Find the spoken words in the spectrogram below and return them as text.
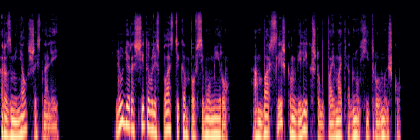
разменял шесть налей. Люди рассчитывались пластиком по всему миру. Амбар слишком велик, чтобы поймать одну хитрую мышку.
